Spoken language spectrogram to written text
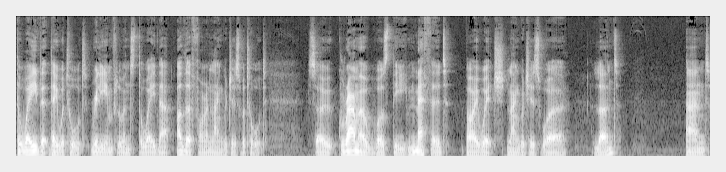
The way that they were taught really influenced the way that other foreign languages were taught so, grammar was the method by which languages were learned, and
